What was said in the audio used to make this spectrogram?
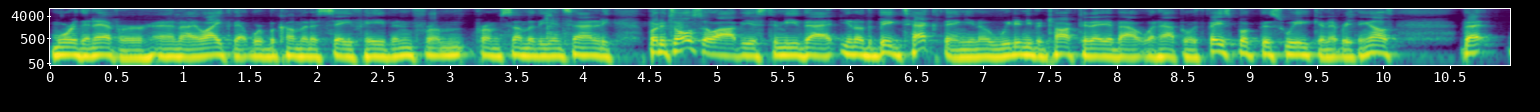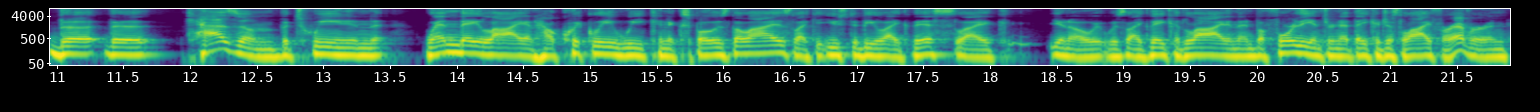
more than ever. And I like that we're becoming a safe haven from, from some of the insanity. But it's also obvious to me that, you know, the big tech thing, you know, we didn't even talk today about what happened with Facebook this week and everything else, that the, the, chasm between when they lie and how quickly we can expose the lies. Like it used to be like this, like, you know, it was like they could lie and then before the internet, they could just lie forever. And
